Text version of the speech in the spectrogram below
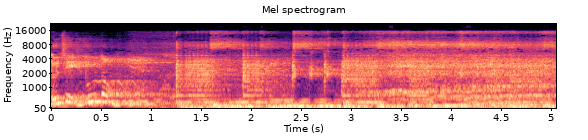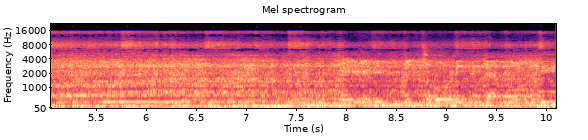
എന്തു ചെയ്തു നോ പേടിപ്പിച്ചോടിക്കാൻ നോക്കി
